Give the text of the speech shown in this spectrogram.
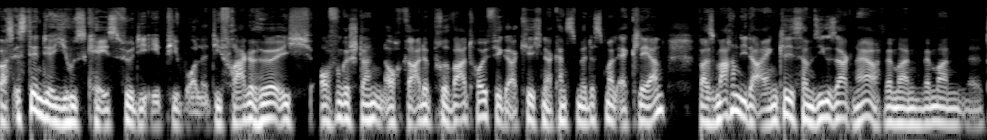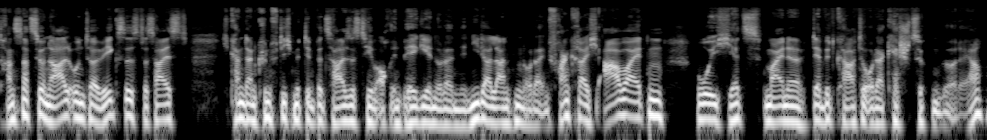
Was ist denn der Use Case für die EP Wallet? Die Frage höre ich offen gestanden auch gerade privat häufiger. Kirchner, kannst du mir das mal erklären? Was machen die da eigentlich? Das haben Sie gesagt, naja, wenn man, wenn man äh, transnational unterwegs ist, das heißt, ich kann dann künftig mit dem Bezahlsystem auch in Belgien oder in den Niederlanden oder in Frankreich arbeiten, wo ich jetzt meine Debitkarte oder Cash zücken würde, ja?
